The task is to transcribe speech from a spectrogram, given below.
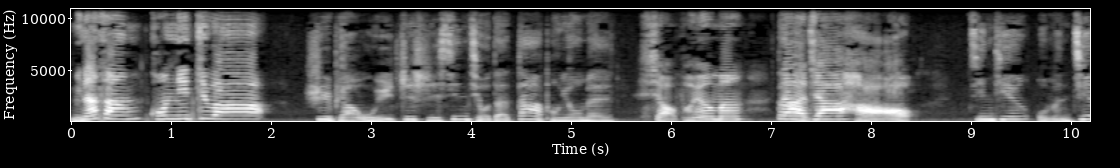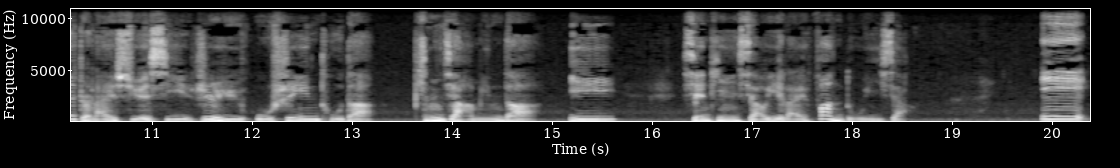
皆さん、こんにちは。日飘物语知识星球的大朋友们，小朋友们，大家好。今天我们接着来学习日语五十音图的平假名的“一”。先听小易来放读一下：一、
